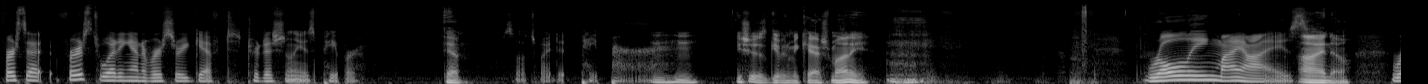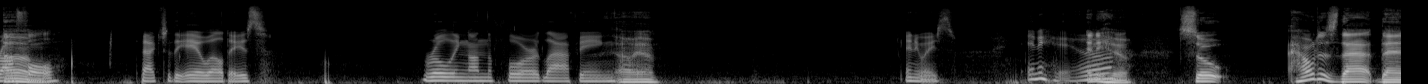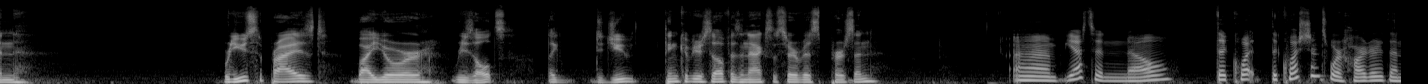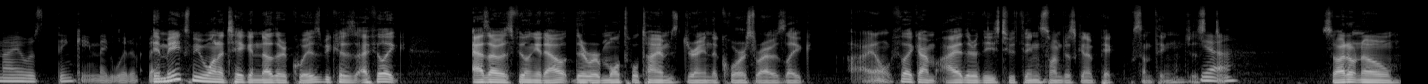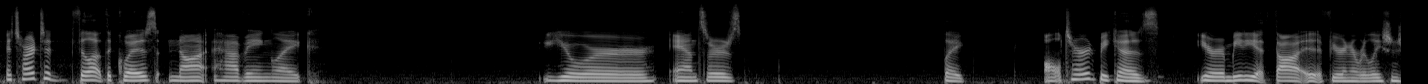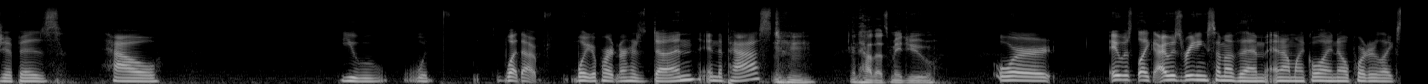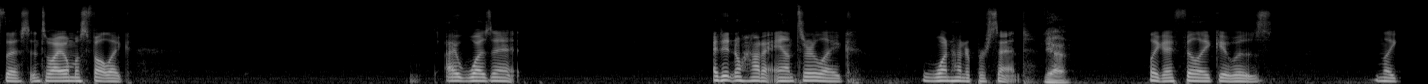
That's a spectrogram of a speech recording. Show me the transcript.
first at, first wedding anniversary gift traditionally is paper, Yeah. so that's why I did paper. Mm-hmm. You should have just given me cash money. Rolling my eyes, I know. ROFL. Back to the AOL days. Rolling on the floor, laughing. Oh yeah. Anyways, anyhow, Anywho, so how does that then? Were you surprised by your results? Like, did you think of yourself as an acts of service person? um, yes and no. The que- the questions were harder than I was thinking they would have been. It makes me want to take another quiz because I feel like as I was filling it out, there were multiple times during the course where I was like, I don't feel like I'm either of these two things, so I'm just gonna pick something. Just yeah. So I don't know. It's hard to fill out the quiz not having like your answers like altered because your immediate thought if you're in a relationship is how you would what that what your partner has done in the past hmm And how that's made you. or it was like I was reading some of them and I'm like, well, I know Porter likes this, and so I almost felt like I wasn't. I didn't know how to answer like 100%. Yeah. Like I feel like it was like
